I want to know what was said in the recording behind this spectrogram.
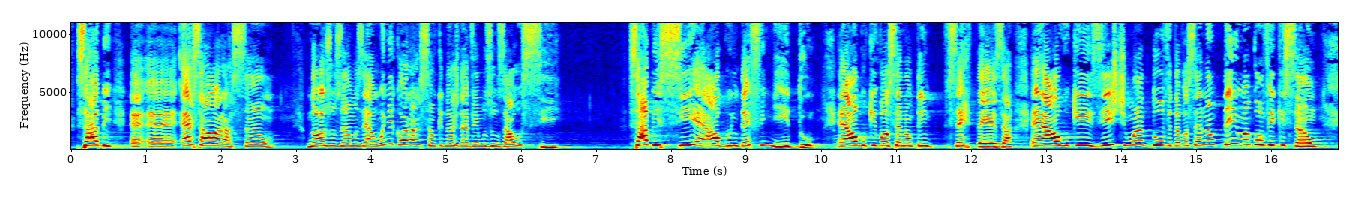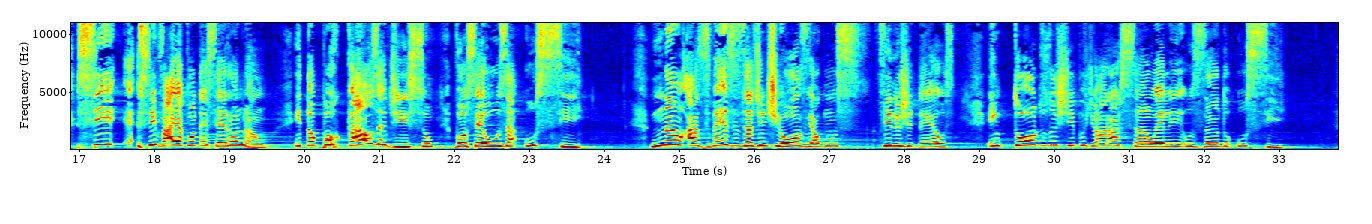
Sabe, é, é, essa oração, nós usamos, é a única oração que nós devemos usar o si. Sabe, se é algo indefinido, é algo que você não tem certeza, é algo que existe uma dúvida, você não tem uma convicção se, se vai acontecer ou não. Então, por causa disso, você usa o se. Não, às vezes a gente ouve alguns filhos de Deus em todos os tipos de oração, ele usando o se.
